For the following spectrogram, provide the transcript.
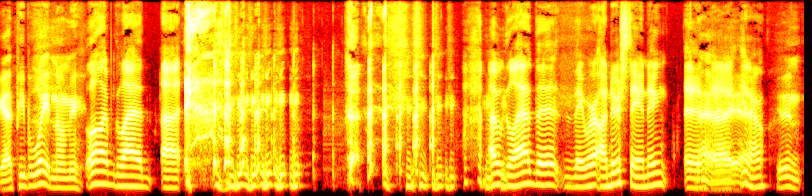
Got people waiting on me. Well, I'm glad. Uh, I'm glad that they were understanding, and Yeah, uh, yeah, yeah. you know, You didn't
